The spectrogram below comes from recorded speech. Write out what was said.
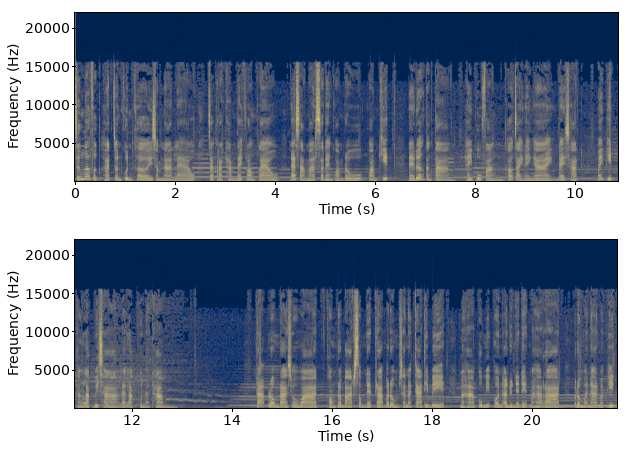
ซึ่งเมื่อฝึกหัดจนคุ้นเคยชำนาญแล้ว จะกระทำได้คล่องแคล่ว และสามารถแสดงความรู้ ความคิดในเรื่องต่างๆ ให้ผู้ฟังเข้าใจได้ง่าย ได้ชัด ไม่ผิดทั้งหลักวิชาและหลักคุณธรรม พระบรมราโชวาทของพระบาทสมเด็จพระบรมชนากาธิเบศรมหาภูมิพลอดุลยเดชมหาราช บรมนาถบพิตร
